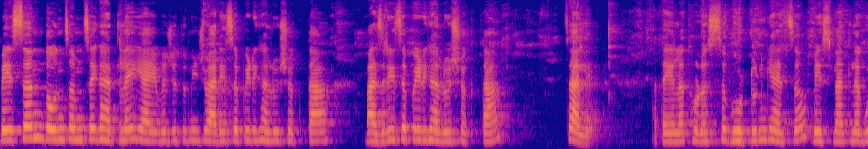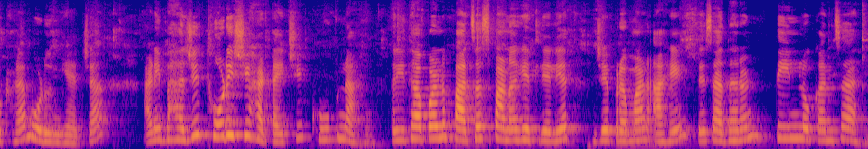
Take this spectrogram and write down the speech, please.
बेसन दोन चमचे घातले याऐवजी तुम्ही ज्वारीचं पीठ घालू शकता बाजरीचं पीठ घालू शकता. चालेल. आता याला थोडंसं घोटून घ्यायचं बेसनातल्या गुठळ्या मोडून घ्यायच्या. आणि भाजी थोडीशी हाटायची खूप नाही. तर इथं आपण पाचच पानं घेतलेली आहेत जे प्रमाण आहे ते साधारण तीन लोकांचं आहे.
